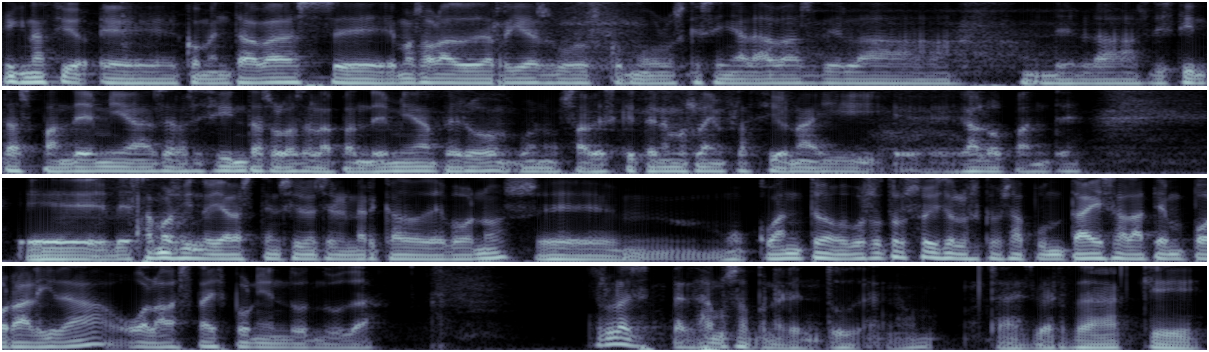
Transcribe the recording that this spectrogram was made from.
Ignacio, eh, comentabas, eh, hemos hablado de riesgos como los que señalabas de, la, de las distintas pandemias, de las distintas olas de la pandemia, pero bueno, sabes que tenemos la inflación ahí eh, galopante. estamos viendo ya las tensiones en el mercado de bonos. ¿Cuánto vosotros sois de los que os apuntáis a la temporalidad o la estáis poniendo en duda? Nosotros las empezamos a poner en duda, ¿no? O sea, es verdad que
